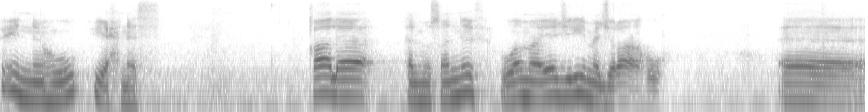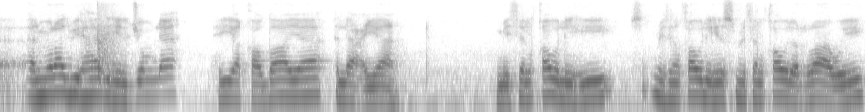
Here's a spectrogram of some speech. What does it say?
فإنه يحنث. قال المصنف وما يجري مجراه. آه، المراد بهذه الجملة هي قضايا الأعيان. مثل قوله مثل قوله مثل قول الراوي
